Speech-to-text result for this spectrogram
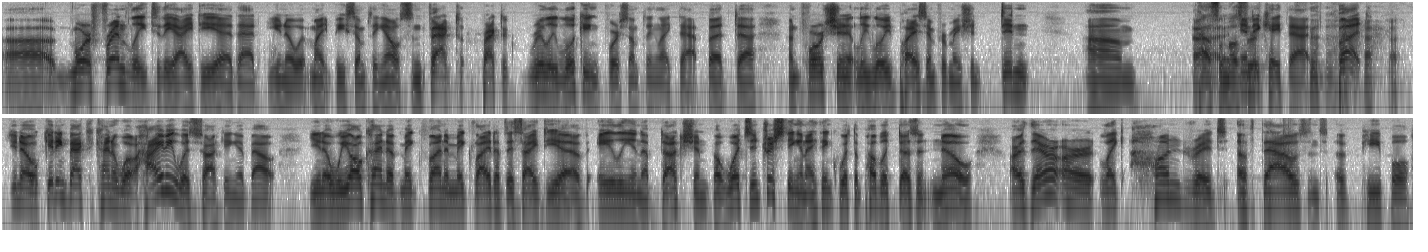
Uh, more friendly to the idea that you know it might be something else. In fact, practic- really looking for something like that. But uh, unfortunately, Lloyd Pye's information didn't um, uh, indicate that. But you know, getting back to kind of what Heidi was talking about, you know, we all kind of make fun and make light of this idea of alien abduction. But what's interesting, and I think what the public doesn't know, are there are like hundreds of thousands of people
